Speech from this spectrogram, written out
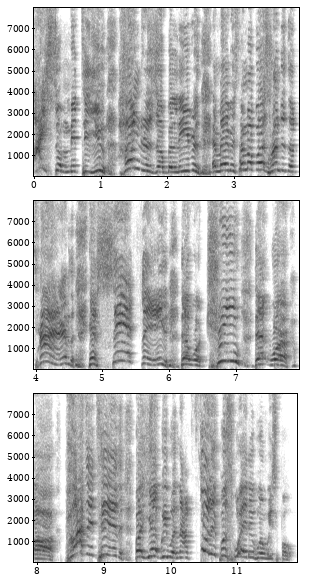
I submit to you, hundreds of believers, and maybe some of us hundreds of times have said things that were true, that were uh, positive, but yet we were not fully persuaded when we spoke.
